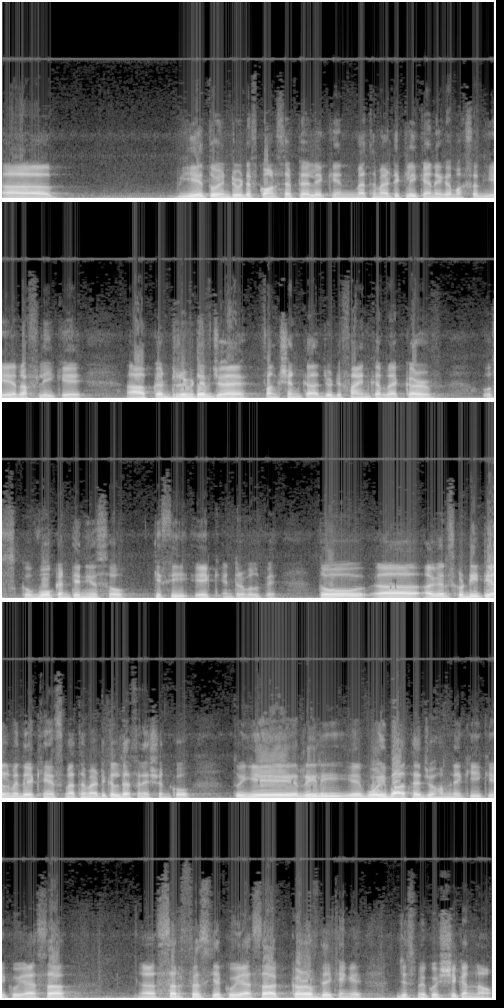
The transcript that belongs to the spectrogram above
आ, ये तो इंटुटिव कॉन्सेप्ट है लेकिन मैथमेटिकली कहने का मकसद ये रफली के आपका डेरिवेटिव जो है फ़ंक्शन का जो डिफाइन कर रहा है कर्व उसको वो कंटिन्यूस हो किसी एक इंटरवल पे। तो आ, अगर इसको डिटेल में देखें इस मैथमेटिकल डेफिनेशन को तो ये रियली ये वही बात है जो हमने की कि कोई ऐसा सरफेस या कोई ऐसा कर्व देखेंगे जिसमें कोई शिकन ना हो।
